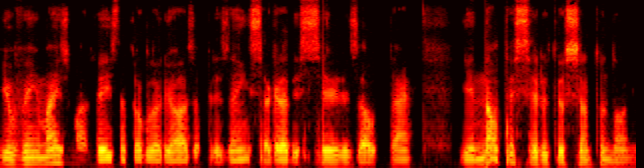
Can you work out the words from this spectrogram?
eu venho mais uma vez na tua gloriosa presença agradecer, exaltar e enaltecer o teu santo nome.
